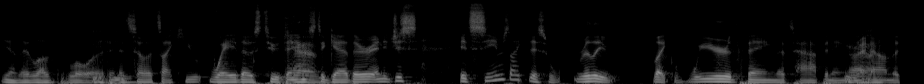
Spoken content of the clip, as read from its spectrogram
you know they love the lord and it's Mhm. so it's like you weigh those two things Yeah. together and it just it seems like this really like weird thing that's happening right now in the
